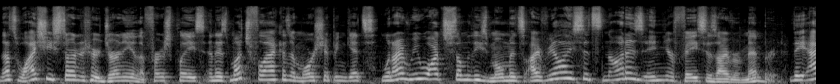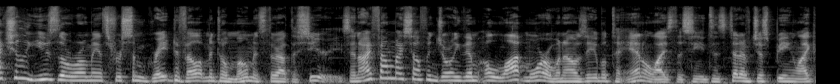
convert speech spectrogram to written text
That's why she started her journey in the first place, and as much flack as Amourshipping gets, when I rewatch some of these moments, I realize it's not as in your face as I remembered. They actually use the romance for some great developmental moments throughout the series, and I found myself enjoying them a lot more when I was able to analyze the scenes instead of just being like,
